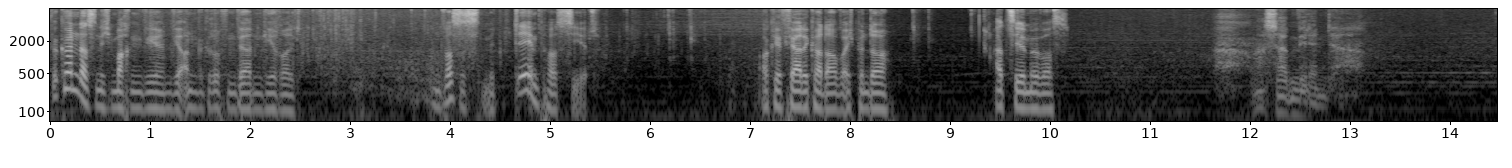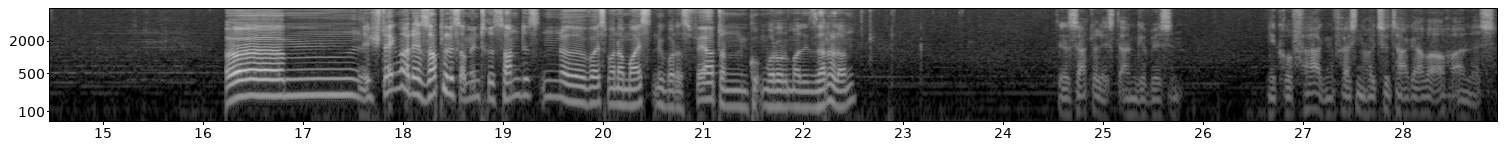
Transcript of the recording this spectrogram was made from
Wir können das nicht machen, während wir angegriffen werden, Gerald. Und was ist mit dem passiert? Okay, Pferdekadaver, ich bin da. Erzähl mir was. Was haben wir denn da? Ähm, ich denke mal, der Sattel ist am interessantesten. Äh, weiß man am meisten über das Pferd. Dann gucken wir doch mal den Sattel an. Der Sattel ist angebissen. Nekrophagen fressen heutzutage aber auch alles.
